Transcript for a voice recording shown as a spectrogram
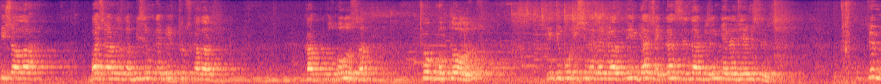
İnşallah başarınızda bizim de bir tuz kadar katkımız olursa çok mutlu oluruz. Çünkü bu işin edebiyatı değil, gerçekten sizler bizim geleceğimizsiniz. Tüm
